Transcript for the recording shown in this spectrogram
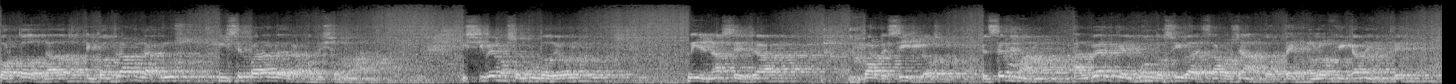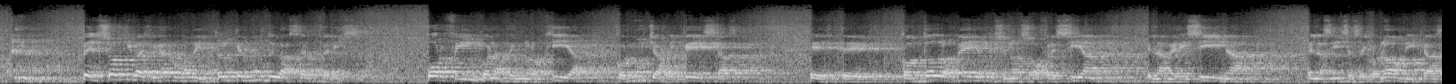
Por todos lados encontramos la cruz inseparable de la condición humana. Y si vemos el mundo de hoy, miren, hace ya un par de siglos, el ser humano, al ver que el mundo se iba desarrollando tecnológicamente, pensó que iba a llegar un momento en que el mundo iba a ser feliz. Por fin con la tecnología, con muchas riquezas, este, con todos los medios que se nos ofrecían en la medicina, en las ciencias económicas,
